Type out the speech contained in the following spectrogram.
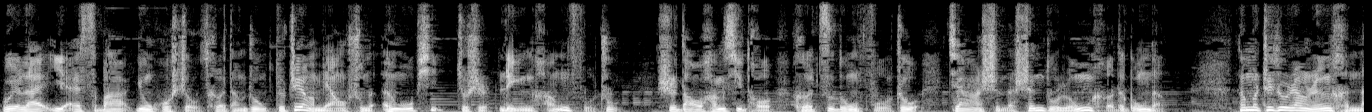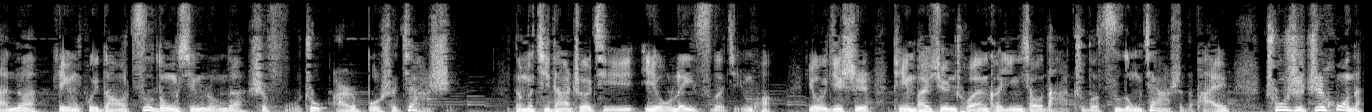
未来 ES 八用户手册当中就这样描述的，NOP 就是领航辅助，是导航系统和自动辅助驾驶的深度融合的功能。那么这就让人很难呢领会到自动形容的是辅助而不是驾驶。那么其他车企也有类似的情况，尤其是品牌宣传和营销打出的自动驾驶的牌，出事之后呢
